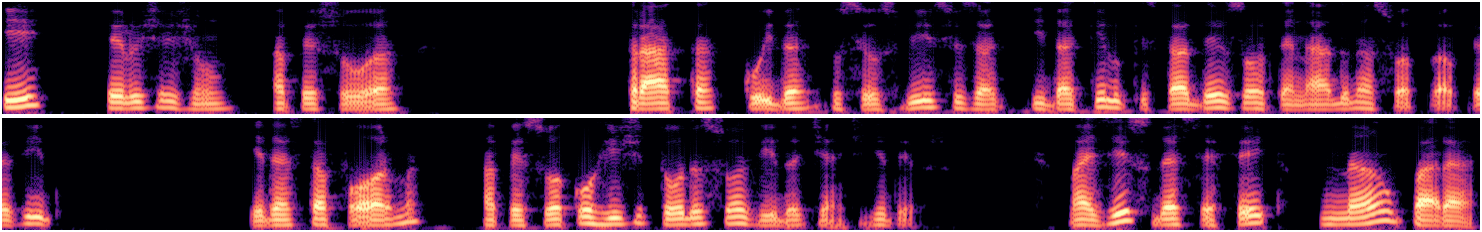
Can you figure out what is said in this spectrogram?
E pelo jejum, a pessoa trata, cuida dos seus vícios e daquilo que está desordenado na sua própria vida. E desta forma, a pessoa corrige toda a sua vida diante de Deus. Mas isso deve ser feito não para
